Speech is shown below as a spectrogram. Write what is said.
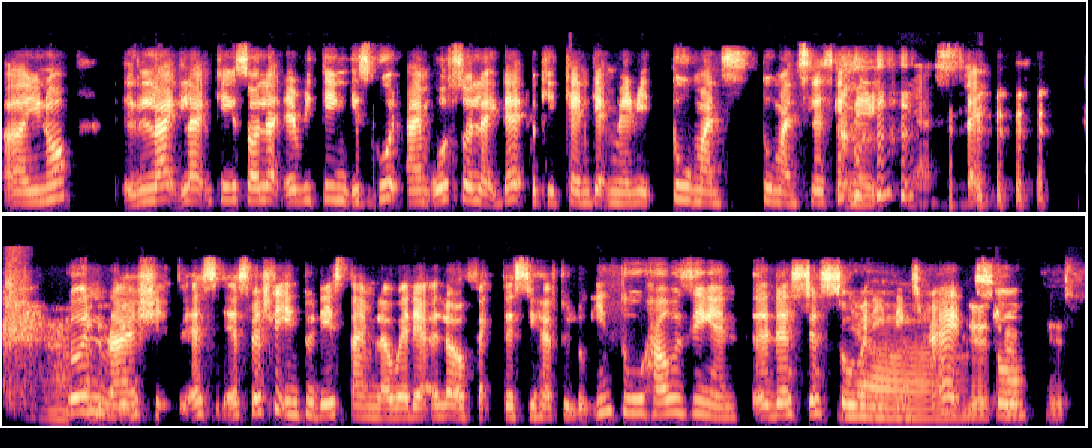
Uh, you know, like like okay, salat, everything is good. I'm also like that. Okay, can get married. Two months. Two months. Let's get married. yes. Like don't rush into, especially in today's time lah, where there are a lot of factors you have to look into housing and uh, there's just so many things, right? Yeah, so true. Yes.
